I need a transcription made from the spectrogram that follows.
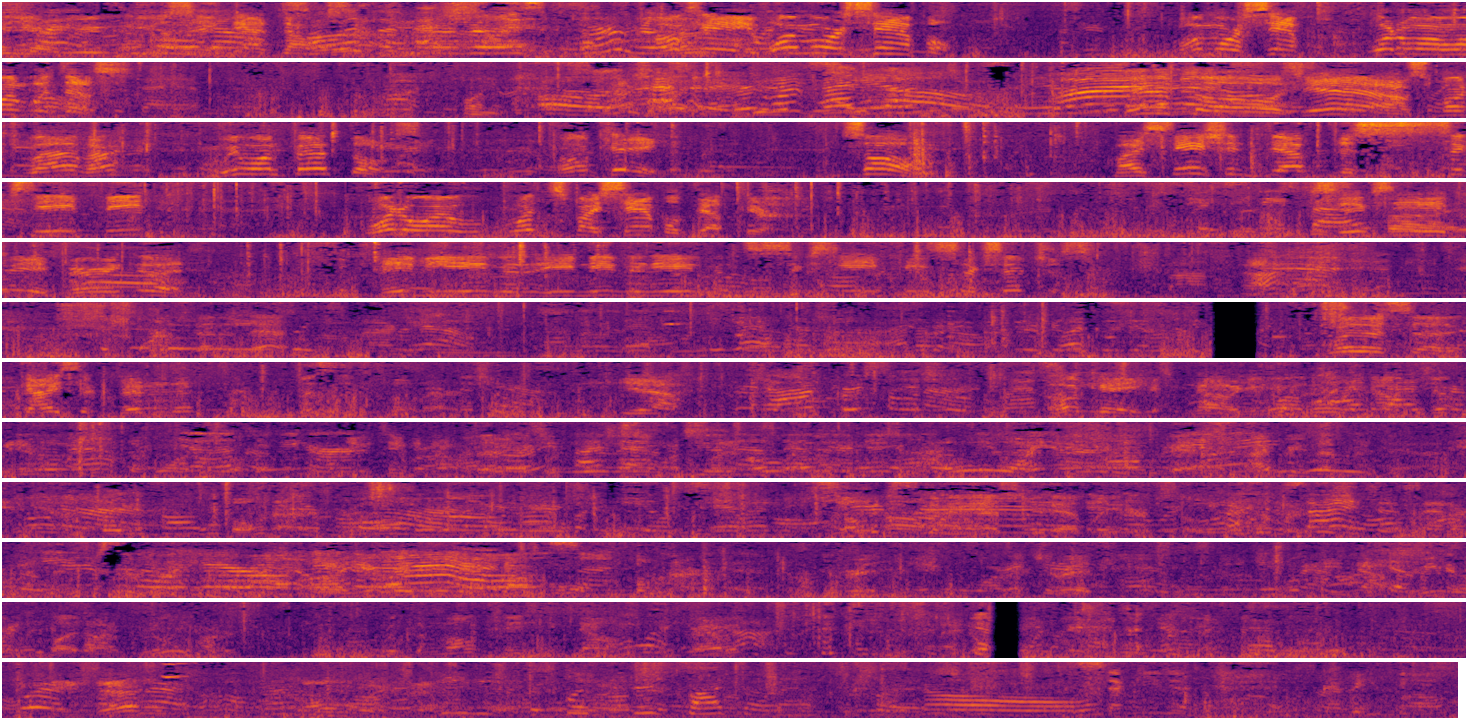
You, see that. Okay, one more sample. One more sample. What do I want with this? Benthos, yeah, SpongeBob, huh? We want benthos. Okay, so my station depth is 68 feet. What do I? What's my sample depth here? 68 feet. Very good. Maybe even even even 68 feet 6 inches. Huh? What is uh, guys that invented it? This is Yeah. John first initial last Okay, now you want to lower down jump in. Yeah, that's what we heard. You take it down. Ponar. Somebody's going to ask you that later. So Scientists that are the hair on going to do that down below. Grid. Grid. Now, we were to really hard with the mouth facing down. Grab it. And I don't want to Is that? Oh, is? Put this bottle. No. Stucky to rabbit ball.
